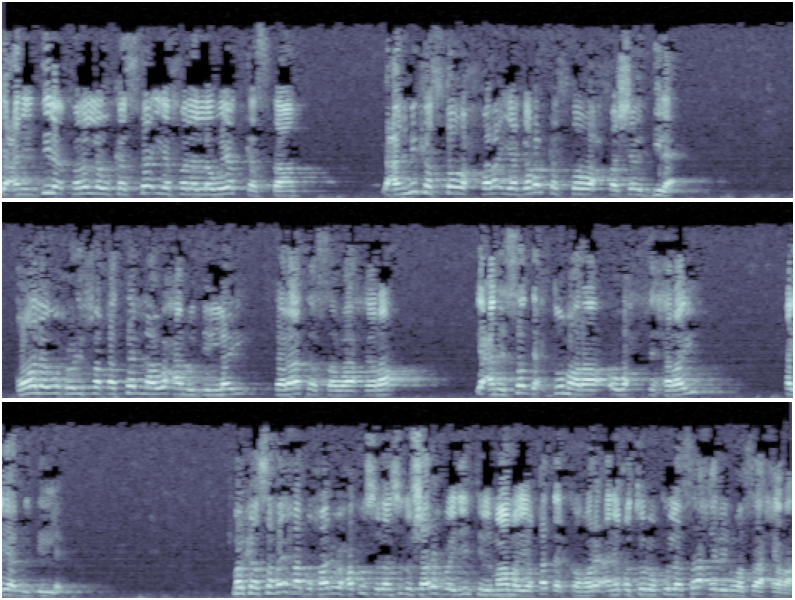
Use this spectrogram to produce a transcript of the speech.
yacni dila falalow kasta iyo falalowiyad kasta yani nin kastoo wax fala iyo gabarh kastoo wax fasho dila qaala wuxuu ihi faqatalnaa waxaanu dilay alaaa sawaaxira yani saddex dumara oo wax sixray ayaanu dilay marka صaxiixa bukhaari waxaa ku sugan siduu shaarixba idiin tilmaamayo qadarka hore an iqtuluu kula saaxirin wa saaxira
